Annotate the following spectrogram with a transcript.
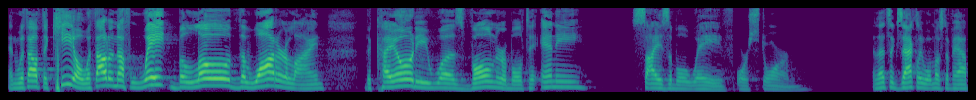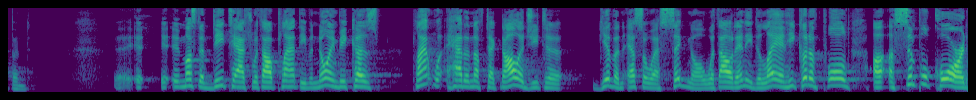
And without the keel, without enough weight below the water line, the coyote was vulnerable to any sizable wave or storm. And that's exactly what must have happened. It, it, it must have detached without Plant even knowing because Plant had enough technology to give an SOS signal without any delay, and he could have pulled a, a simple cord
